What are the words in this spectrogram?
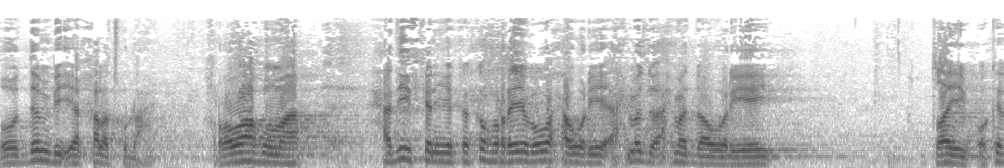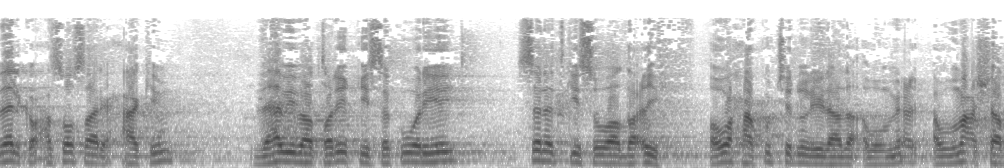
oo dembi iyo khalad ku dhacay. Rawaahumaa xadiidkan iyo kaka horreeyaba waxaa wariyey axmedu axmed baa wariyey. Ayib wakadalika waxaa soo saaray xaakim. Dahabi baa ariiqiisa ku wariyey sanadkiisa waa daciif oo waxaa ku jira in la yidhahdo abu macshar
